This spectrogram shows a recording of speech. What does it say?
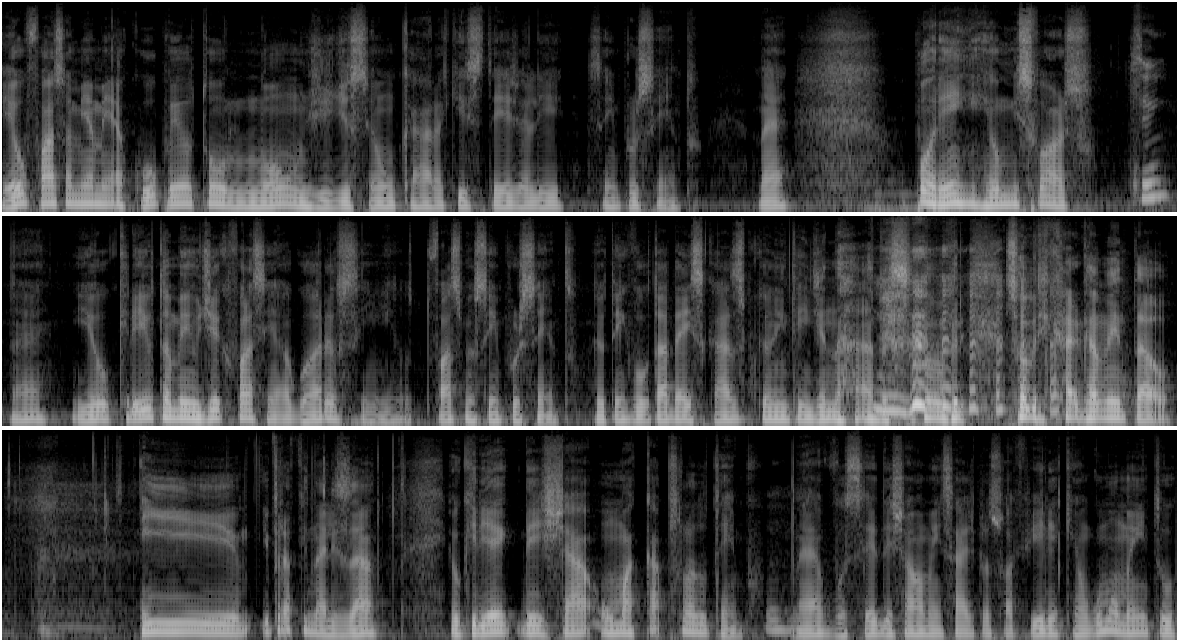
Eu faço a minha meia culpa e eu estou longe de ser um cara que esteja ali 100%, né? Porém, eu me esforço, Sim. né? E eu creio também o dia que eu falo assim, agora sim, eu faço meu 100%. Eu tenho que voltar 10 casas porque eu não entendi nada sobre, sobre carga mental. E, e para finalizar, eu queria deixar uma cápsula do tempo, né? Você deixar uma mensagem para sua filha que em algum momento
